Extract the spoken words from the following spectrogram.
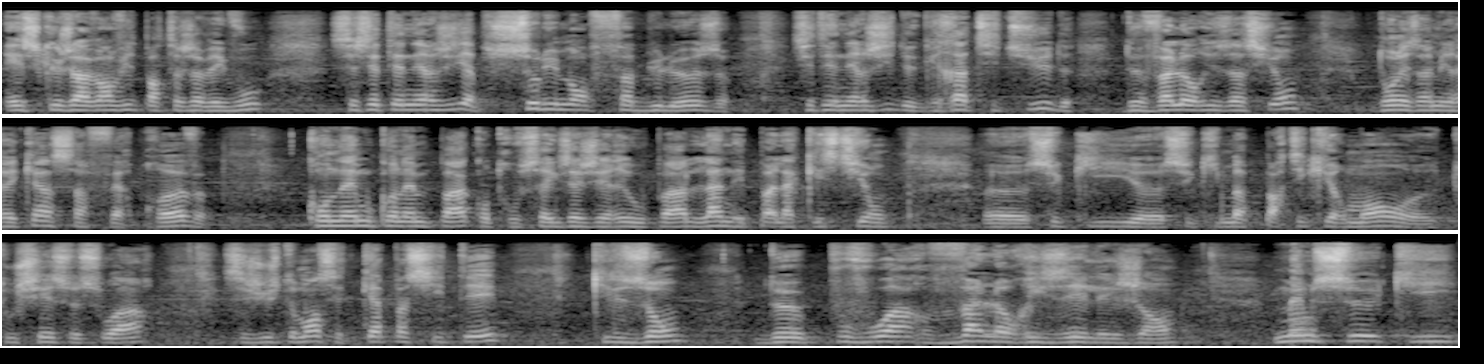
Et ce que j'avais envie de partager avec vous, c'est cette énergie absolument fabuleuse, cette énergie de gratitude, de valorisation dont les Américains savent faire preuve qu'on aime qu'on n'aime pas, qu'on trouve ça exagéré ou pas, là n'est pas la question. Euh, ce qui, euh, qui m'a particulièrement euh, touché ce soir, c'est justement cette capacité qu'ils ont de pouvoir valoriser les gens, même ceux qui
